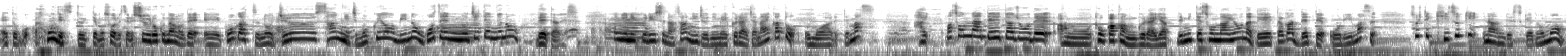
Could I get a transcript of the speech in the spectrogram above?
えっと、本日といってもそうですね、収録なので、えー、5月の13日木曜日の午前の時点でのデータです。ユニークリスナーさんは22名くらいじゃないかと思われてます。はい。まあ、そんなデータ上で、あの、10日間ぐらいやってみて、そんなようなデータが出ております。そして気づきなんですけども、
